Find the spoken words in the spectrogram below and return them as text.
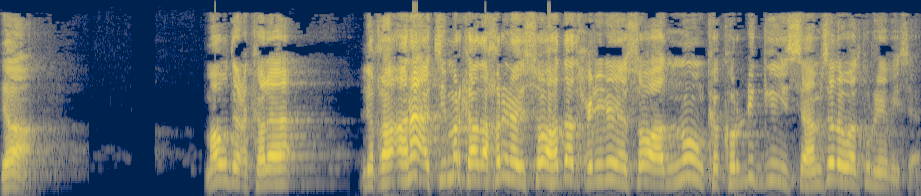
ya. Mawdic kale liqaa'ana'ti markaad akhrinayso haddaad xidhiidhinayso aad nuunka kordhigiisa hamsada waad ku reebaysaa.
